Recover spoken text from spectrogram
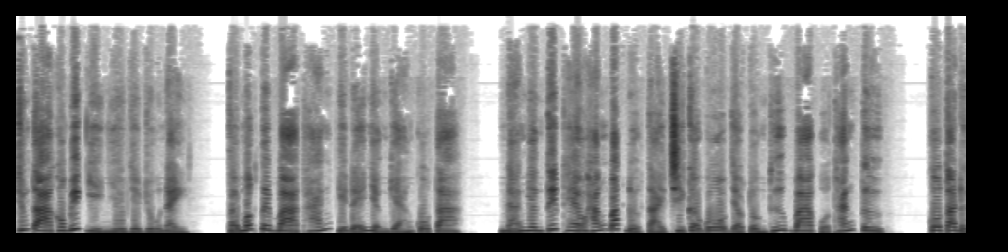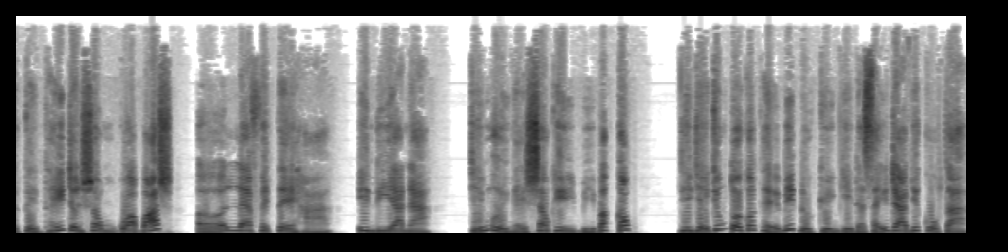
chúng ta không biết gì nhiều về vụ này, phải mất tới 3 tháng chỉ để nhận dạng cô ta. Nạn nhân tiếp theo hắn bắt được tại Chicago vào tuần thứ 3 của tháng 4. Cô ta được tìm thấy trên sông Wabash ở Lafayette Hạ, Indiana, chỉ 10 ngày sau khi bị bắt cóc. Vì vậy chúng tôi có thể biết được chuyện gì đã xảy ra với cô ta.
